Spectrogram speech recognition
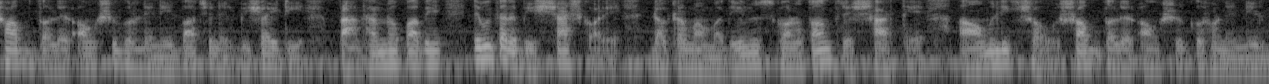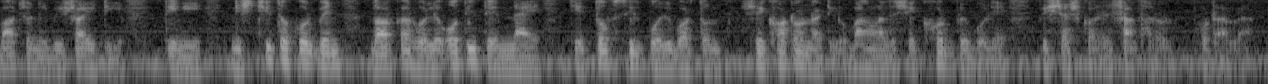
সব দলের অংশগ্রহণে নির্বাচনের বিষয়টি প্রাধান্য পাবে এবং তারা বিশ্বাস করে ডক্টর মোহাম্মদ ইউনুস গণতন্ত্রের স্বার্থে আওয়ামী লীগ সহ সব দলের অংশগ্রহণের নির্বাচনের বিষয়টি তিনি নিশ্চিত করবেন। দরকার হলে অতীতের ন্যায় যে তফসিল পরিবর্তন, সেই ঘটনাটিও বাংলাদেশে ঘটবে বলে বিশ্বাস করেন সাধারণ ভোটাররা।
